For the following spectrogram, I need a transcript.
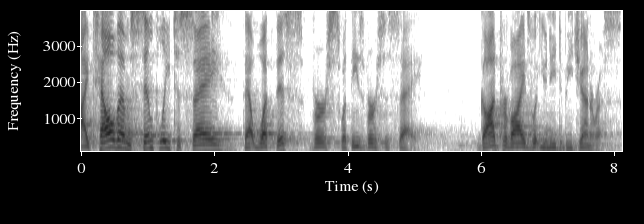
I tell them simply to say that what this verse, what these verses say, God provides what you need to be generous.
